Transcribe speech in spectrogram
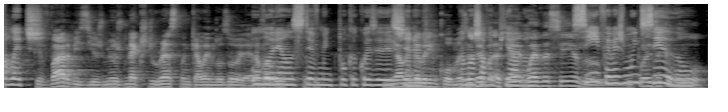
tablets. Teve Barbies e os meus bonecos do wrestling que ela ainda usou. Era o Lourenço teve muito pouca coisa E desse ela ainda brincou, mas ele não até, achava até piada. da cedo. Sim, foi mesmo muito cedo. acabou.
